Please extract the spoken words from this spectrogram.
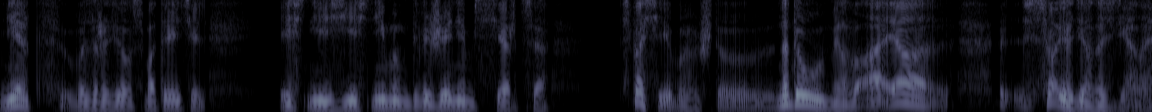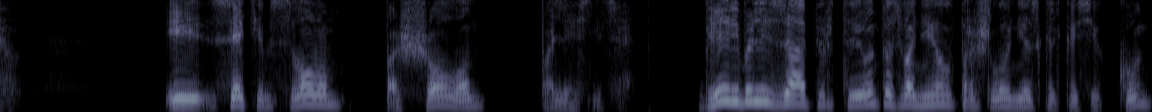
нет, возразил смотритель и с неизъяснимым движением сердца. Спасибо, что надоумил, а я свое дело сделаю. И с этим словом пошел он по лестнице. Двери были заперты, он позвонил, прошло несколько секунд,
